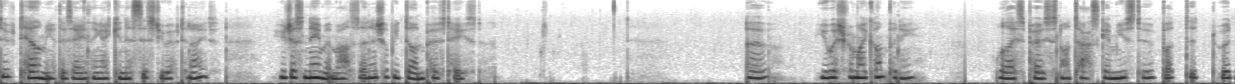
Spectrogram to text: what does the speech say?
do tell me if there's anything I can assist you with tonight. You just name it, Master, and it shall be done post haste. Oh, you wish for my company? Well, I suppose it's not a task I'm used to, but it would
